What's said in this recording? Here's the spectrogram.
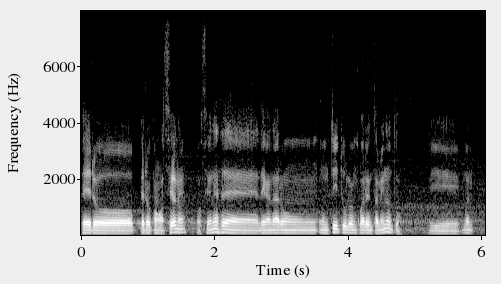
pero, pero con opciones, opciones de, de ganar un, un título en 40 minutos. Y bueno.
